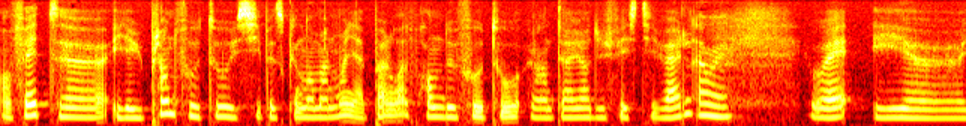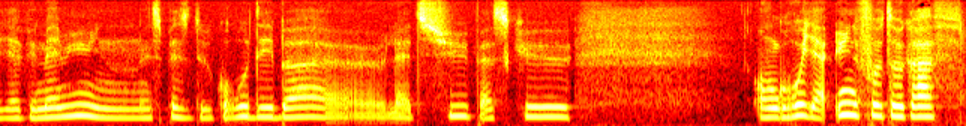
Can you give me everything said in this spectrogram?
En fait, euh, il y a eu plein de photos aussi, parce que normalement, il n'y a pas le droit de prendre de photos à l'intérieur du festival. Ah ouais. Ouais, et euh, il y avait même eu une espèce de gros débat euh, là-dessus parce que, en gros, il y a une photographe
